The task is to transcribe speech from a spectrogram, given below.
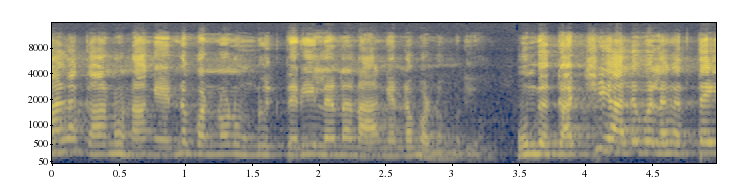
ஆளை காணும். நாங்க என்ன பண்ணோம்னு உங்களுக்கு தெரியலன்னா நாங்க என்ன பண்ண முடியும்? உங்கள் கட்சி அலுவலகத்தை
